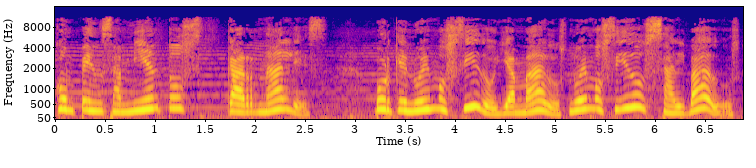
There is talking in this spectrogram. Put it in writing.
con pensamientos carnales, porque no hemos sido llamados, no hemos sido salvados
